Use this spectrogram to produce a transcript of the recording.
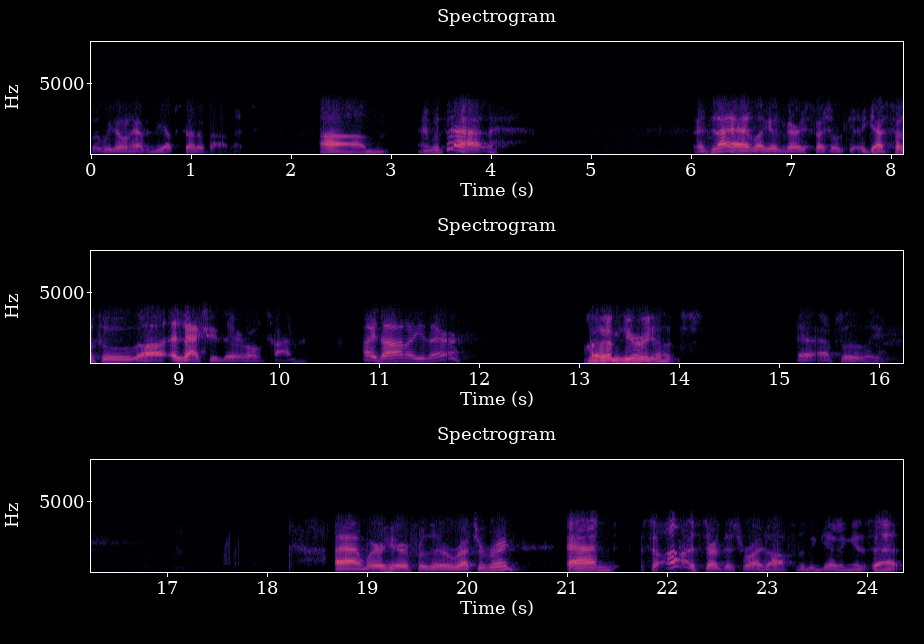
but we don't have to be upset about it. Um, and with that, and tonight I have like a very special guest host who uh, is actually there all the time. Hi, Don. Are you there? I am here. Yes. Yeah, absolutely. And we're here for the retrograde. And so I'm going to start this right off at the beginning. Is that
